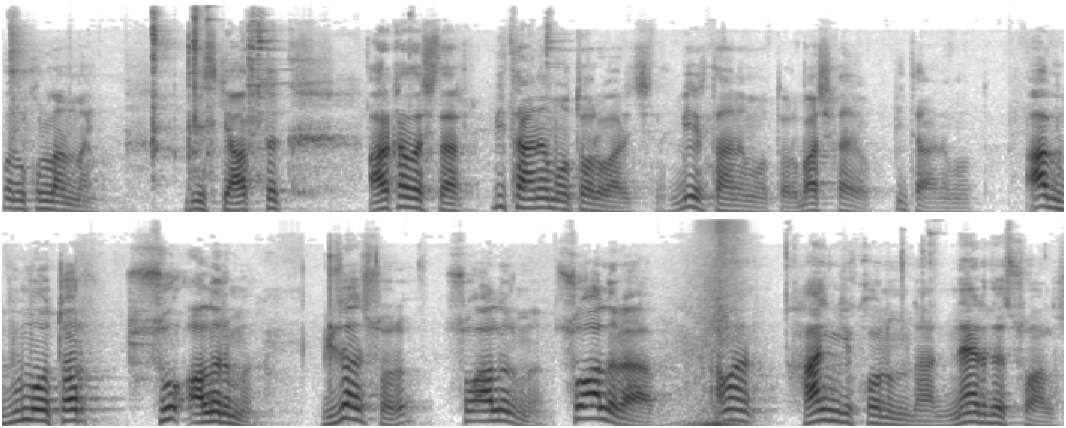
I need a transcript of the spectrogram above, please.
Bunu kullanmayın. Diski attık. Arkadaşlar bir tane motor var içinde. Bir tane motor. Başka yok. Bir tane motor. Abi bu motor su alır mı? Güzel soru. Su alır mı? Su alır abi. Ama hangi konumda? Nerede su alır?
